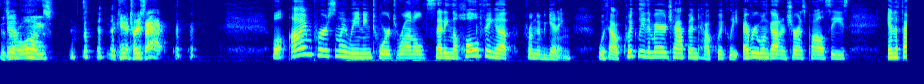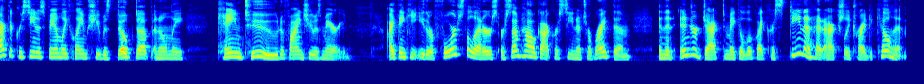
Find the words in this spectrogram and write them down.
It's Yeah. in her lungs. They can't trace that. Well, I'm personally leaning towards Ronald setting the whole thing up from the beginning with how quickly the marriage happened, how quickly everyone got insurance policies, and the fact that Christina's family claimed she was doped up and only came to to find she was married. I think he either forged the letters or somehow got Christina to write them and then injured Jack to make it look like Christina had actually tried to kill him.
